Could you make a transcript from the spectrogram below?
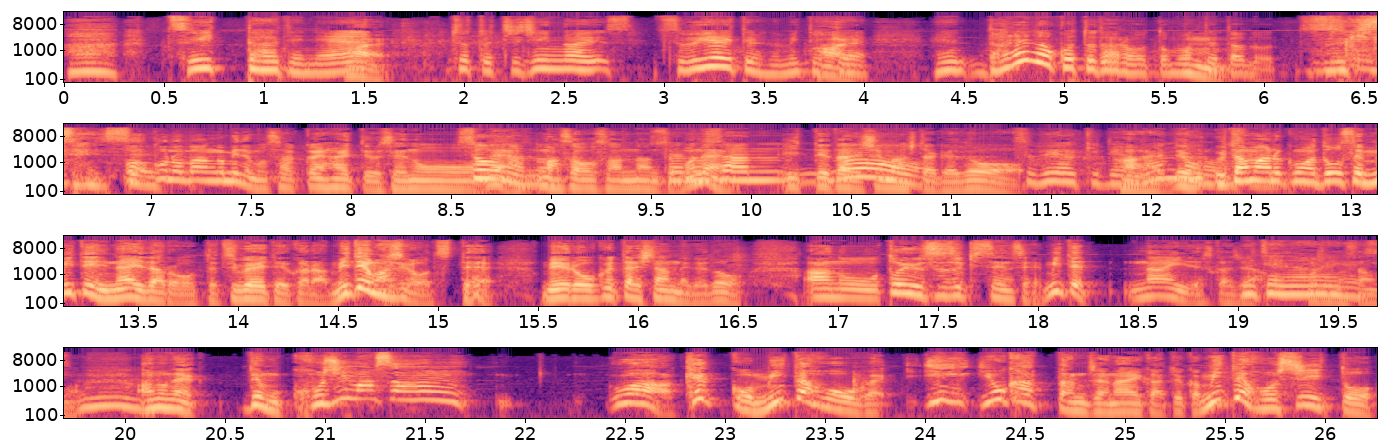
あ、ツイッターでね、はい。ちょっと知人がつぶやいてるの見てて、はい。え、誰のことだろうと思ってたの、鈴木先生。まあ、この番組でも作家に入ってる瀬野、ね、正雄さんなんてもね言ってたりしましたけど、つぶやきではい。で、歌丸くんはどうせ見ていないだろうってつぶやいてるから、見てますよっつってメールを送ったりしたんだけど、あの、という鈴木先生、見てないですか？じゃあ。小島さんは。うん。あのね、でも小島さん、は結構見た方がいい、良かったんじゃないかというか、見てほしいと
